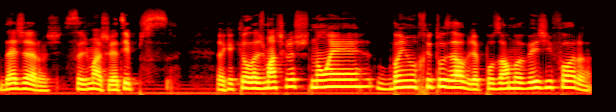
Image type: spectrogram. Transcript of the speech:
10 euros, 6 máscaras, é tipo. É que aquelas máscaras não é bem reutilizável, é para usar uma vez e fora.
